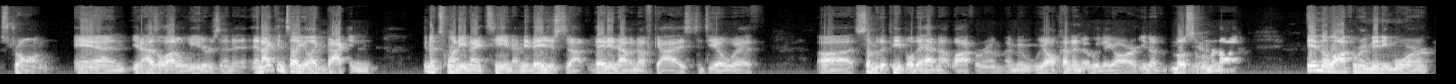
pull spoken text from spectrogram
strong and you know has a lot of leaders in it. And I can tell you, like Mm-hmm. back in you know 2019, I mean, they just not, they didn't have enough guys to deal with uh, some of the people they had in that locker room. I mean, we all kind of know who they are. You know, most of them are not in the locker room anymore.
